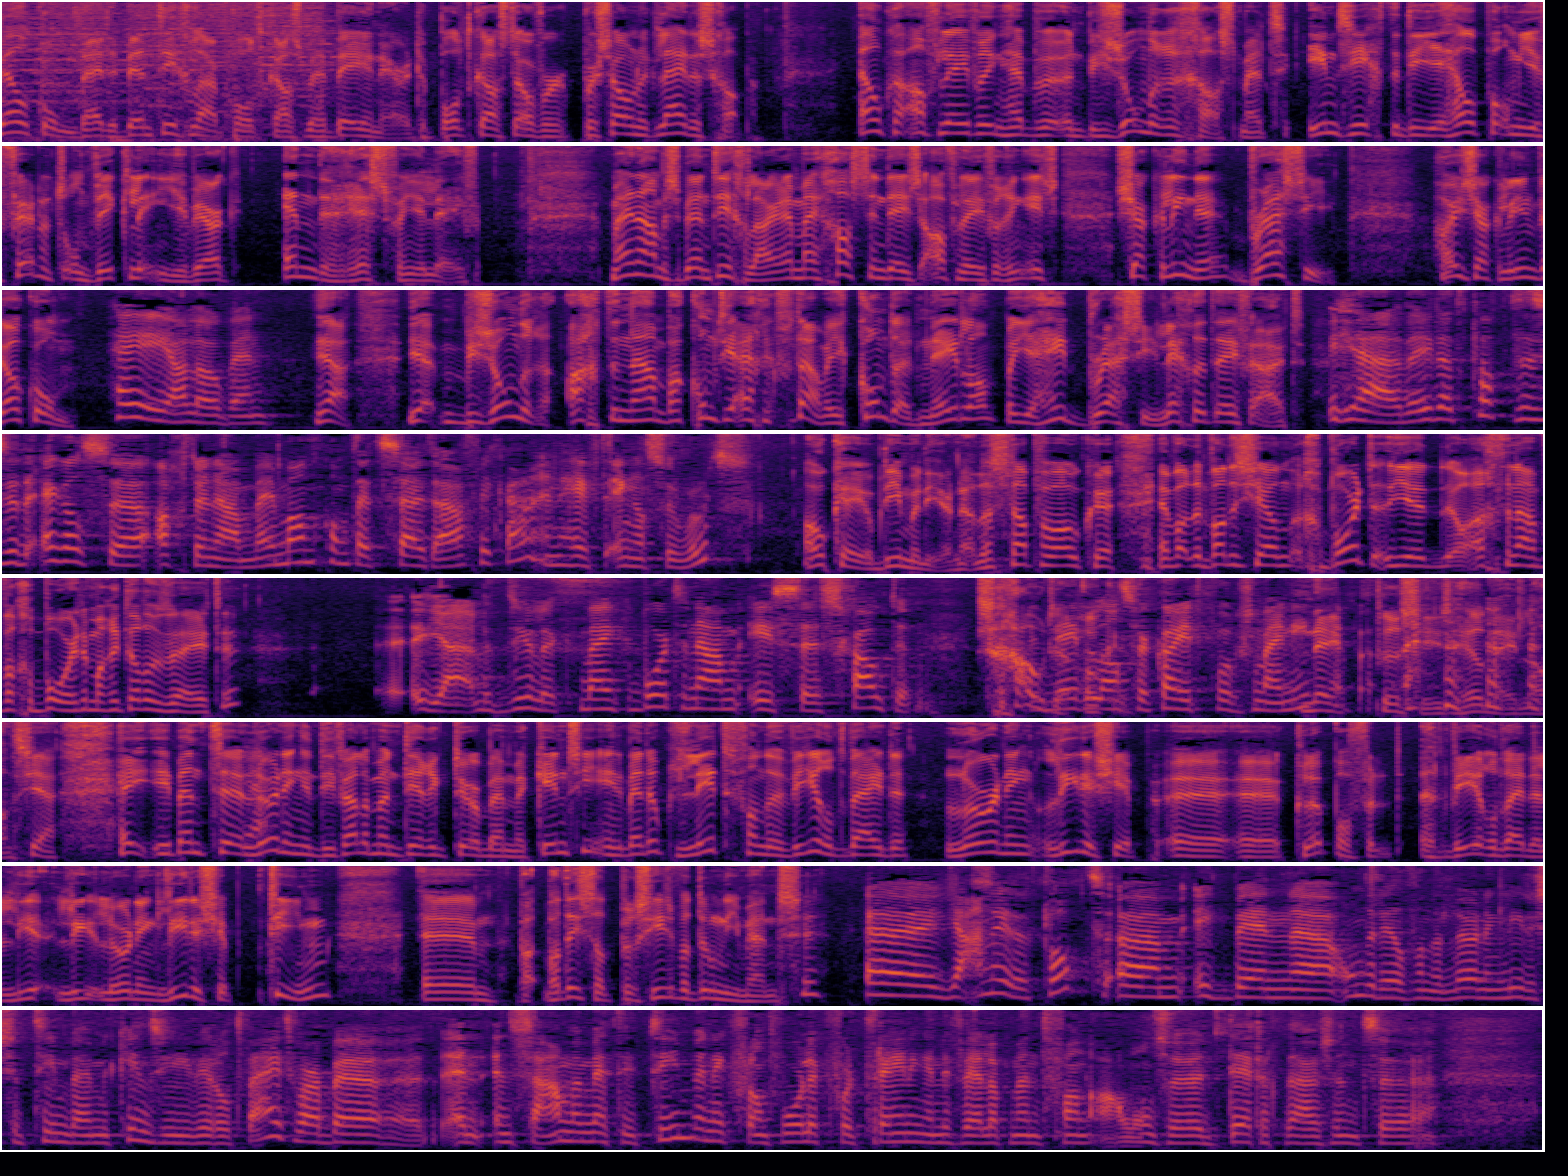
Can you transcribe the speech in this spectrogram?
Welkom bij de Ben Tichelaar podcast bij BNR, de podcast over persoonlijk leiderschap. Elke aflevering hebben we een bijzondere gast met inzichten die je helpen om je verder te ontwikkelen in je werk en de rest van je leven. Mijn naam is Ben Tichelaar en mijn gast in deze aflevering is Jacqueline Brassy. Hoi Jacqueline, welkom. Hey, hallo Ben. Ja, ja, bijzondere achternaam. Waar komt die eigenlijk vandaan? Want je komt uit Nederland, maar je heet Brassy. Leg het even uit. Ja, nee, dat klopt. Het is een Engelse achternaam. Mijn man komt uit Zuid-Afrika en heeft Engelse roots. Oké, op die manier. Nou, dat snappen we ook. eh. En wat, wat is jouw geboorte, je achternaam van geboorte? Mag ik dat ook weten? Eh, ja, natuurlijk. Mijn geboortenaam is eh, Schouten. Schouten, Nederlandser kan je het volgens mij niet Nee, hebben. precies. Heel Nederlands, ja. Hey, je bent eh, Learning and Development directeur bij McKinsey. En je bent ook lid van de wereldwijde Learning Leadership Club. Of het, wereldwijde Le- Le- Learning Leadership Team. Wat, wat is dat precies? Wat doen die mensen? Ja, nee, dat klopt. Ehm, ik ben onderdeel van het Learning Leadership Team bij McKinsey wereldwijd. Waarbij, en, en samen met dit team ben ik verantwoordelijk voor training en development van al onze 30.000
